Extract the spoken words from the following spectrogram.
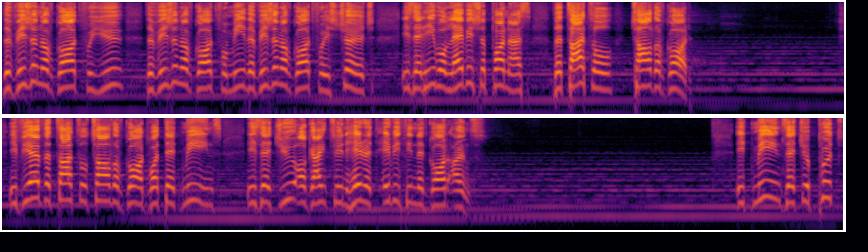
The vision of God for you, the vision of God for me, the vision of God for His church is that He will lavish upon us the title child of God. If you have the title child of God, what that means is that you are going to inherit everything that God owns. It means that you're put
